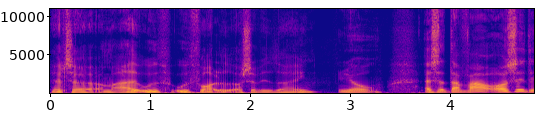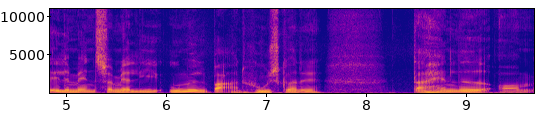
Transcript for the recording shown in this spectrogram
altså, og meget ud, udfoldet og så videre, ikke? Jo, altså der var også et element, som jeg lige umiddelbart husker det, der handlede om,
